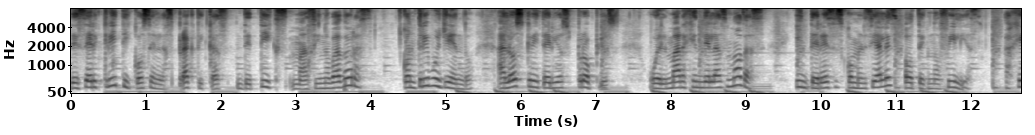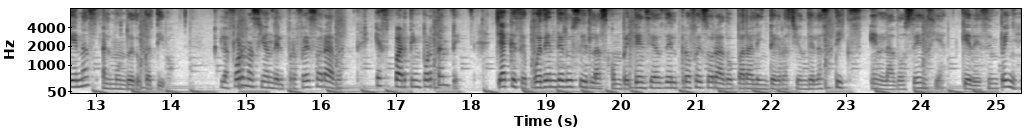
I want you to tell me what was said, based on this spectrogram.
de ser críticos en las prácticas de TICs más innovadoras, contribuyendo a los criterios propios o el margen de las modas, intereses comerciales o tecnofilias ajenas al mundo educativo. La formación del profesorado es parte importante, ya que se pueden deducir las competencias del profesorado para la integración de las TICs en la docencia que desempeña.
